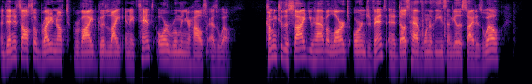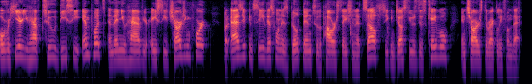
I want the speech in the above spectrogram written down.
And then it's also bright enough to provide good light in a tent or room in your house as well. Coming to the side, you have a large orange vent, and it does have one of these on the other side as well. Over here, you have two DC inputs, and then you have your AC charging port. But as you can see, this one is built into the power station itself, so you can just use this cable and charge directly from that.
